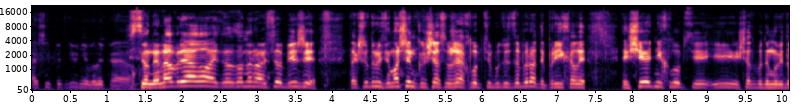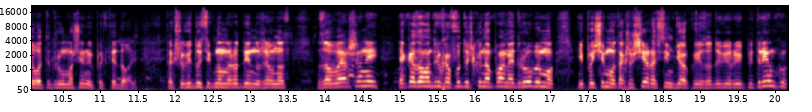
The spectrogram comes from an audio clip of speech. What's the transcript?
Лесі Петрівні велика. Все, не напрягайся, занарав, все, біжи. Так що, друзі, машинку зараз вже хлопці будуть забирати. Приїхали ще одні хлопці і зараз будемо віддавати другу машину і пекти далі. Так що відосик номер один вже у нас завершений. Я казав, Андрюха, фоточку на пам'ять робимо і печемо. Так що ще раз всім дякую за довіру і підтримку.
